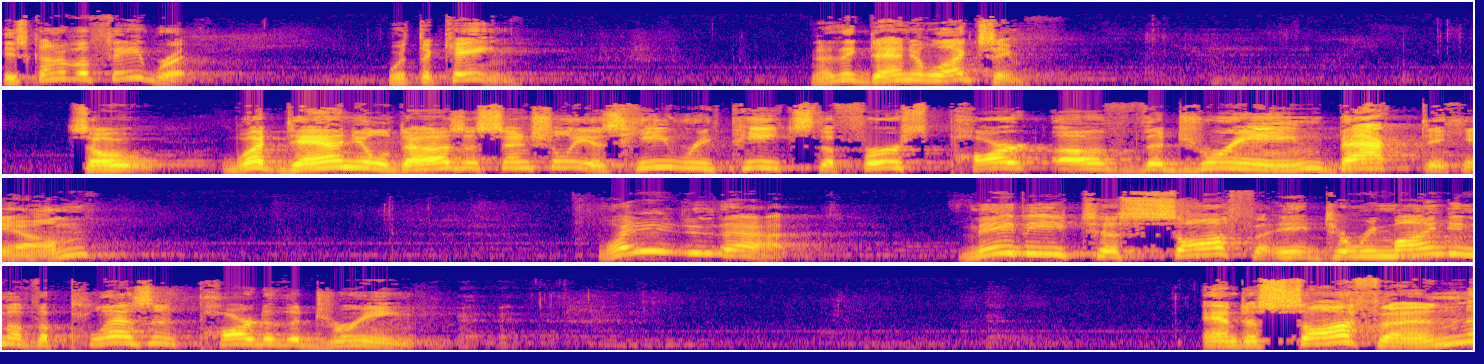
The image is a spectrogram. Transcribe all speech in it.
He's kind of a favorite with the king. And I think Daniel likes him. So what Daniel does essentially is he repeats the first part of the dream back to him. Why did he do that? Maybe to soften, eh, to remind him of the pleasant part of the dream. And to soften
